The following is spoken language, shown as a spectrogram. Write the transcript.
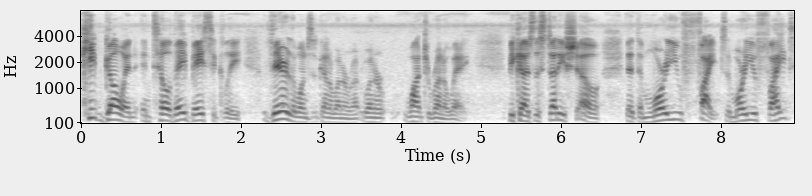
keep going until they basically they're the ones that's going to want to want to run away. Because the studies show that the more you fight the more you fight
